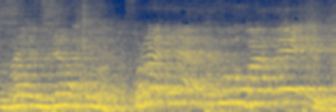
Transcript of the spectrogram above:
Со своим взятком. Ура, ребят, это был Барней!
